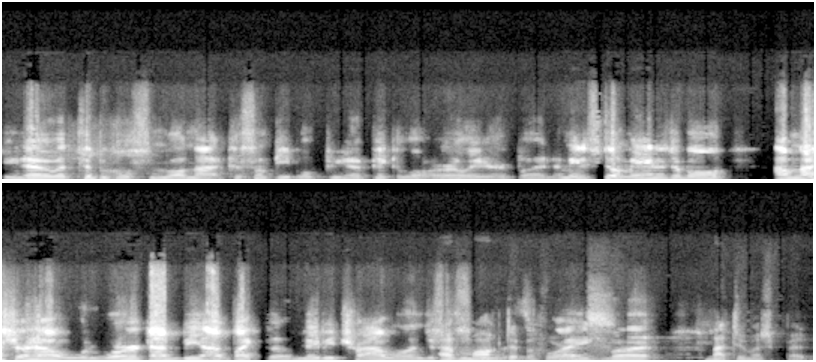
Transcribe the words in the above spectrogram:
you know a typical. Well, not because some people you know pick a little earlier, but I mean it's still manageable. I'm not sure how it would work. I'd be I'd like to maybe try one just. I've mocked it before. like, but not too much better.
